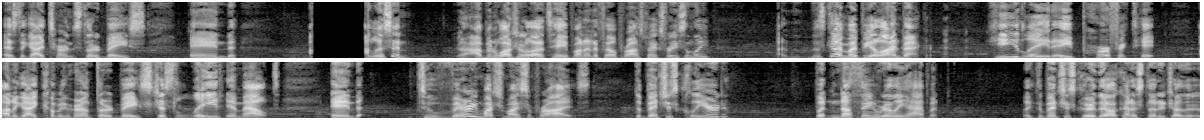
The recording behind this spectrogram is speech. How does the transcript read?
as the guy turns third base, and listen, I've been watching a lot of tape on NFL prospects recently. This guy might be a linebacker. He laid a perfect hit on a guy coming around third base, just laid him out. And to very much my surprise, the bench is cleared, but nothing really happened. Like the bench is cleared, they all kind of stood each other,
